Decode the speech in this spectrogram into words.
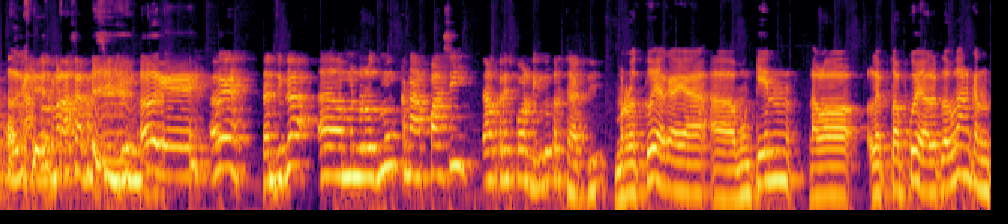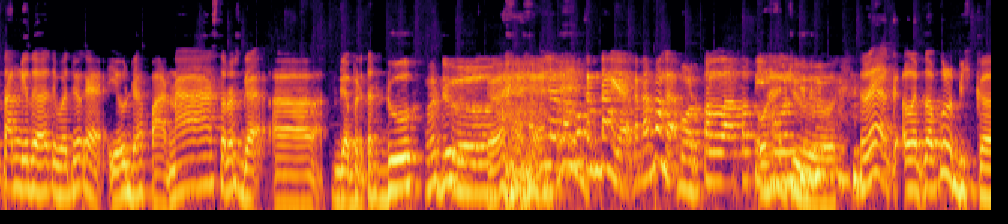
Oke. Aku merasa tersinggung. Oke. Oke, dan juga eh, menurutmu kenapa sih responding itu terjadi? Menurutku ya kayak eh, mungkin kalau laptopku ya laptop kan kentang gitu ya tiba-tiba kayak ya udah panas terus gak eh, gak berteduh Waduh. Iya, kamu kentang ya? Kenapa nggak wortel atau timun gitu? Waduh, sebenarnya ke- laptopku lebih ke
